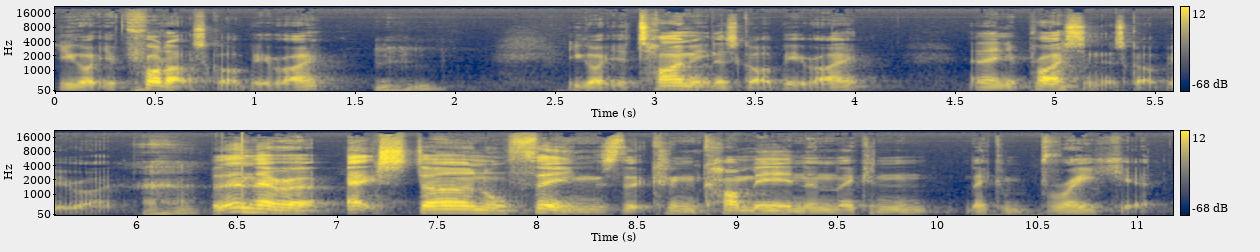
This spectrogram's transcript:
You got your product's got to be right. Mm-hmm. You got your timing that's got to be right, and then your pricing that's got to be right. Uh-huh. But then there are external things that can come in and they can they can break it.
